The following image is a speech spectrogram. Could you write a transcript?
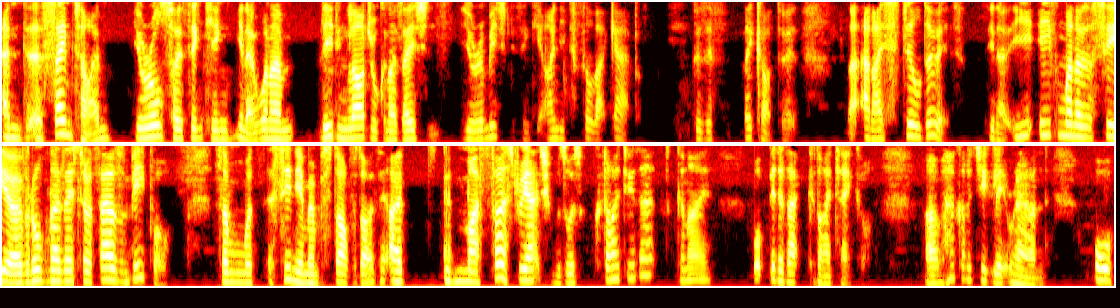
and at the same time you're also thinking, you know, when I'm leading large organisations, you're immediately thinking, I need to fill that gap because if they can't do it, and I still do it. You know, even when I was a CEO of an organisation of a thousand people, someone with a senior member of staff was, I think, I, my first reaction was always, could I do that? Can I? What bit of that could I take on? Um, how can I jiggle it around? Or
